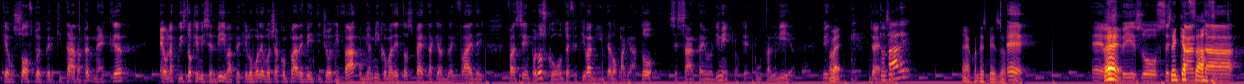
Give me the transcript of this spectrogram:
che è un software per chitarra per Mac, è un acquisto che mi serviva perché lo volevo già comprare 20 giorni fa. Un mio amico mi ha detto: Aspetta, che al Black Friday fa sempre lo sconto. Effettivamente l'ho pagato 60 euro di meno, che buttali via. Quindi, Vabbè, cioè, Totale? Sì. Eh, quanto hai speso? Eh, eh, ho eh, speso 70.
